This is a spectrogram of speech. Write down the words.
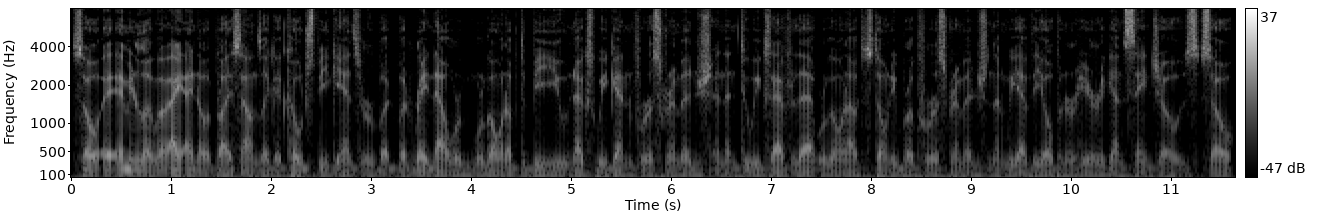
so I mean, look, I, I know it probably sounds like a coach speak answer, but but right now we're, we're going up to BU next weekend for a scrimmage, and then two weeks after that we're going out to Stony Brook for a scrimmage, and then we have the opener here against St. Joe's. So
